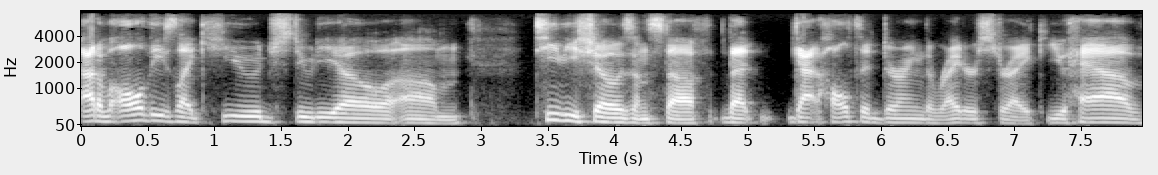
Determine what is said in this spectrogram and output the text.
out of all these like huge studio um TV shows and stuff that got halted during the writer's strike, you have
